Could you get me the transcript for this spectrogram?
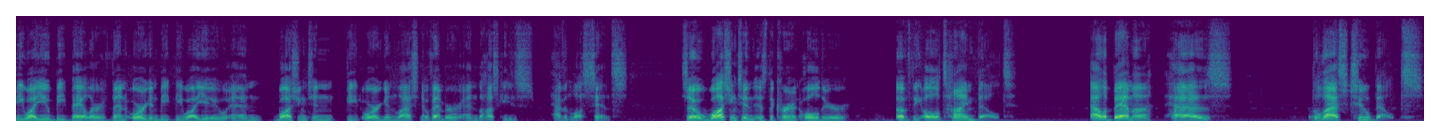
BYU beat Baylor, then Oregon beat BYU, and Washington beat Oregon last November, and the Huskies haven't lost since. So Washington is the current holder of the all-time belt. Alabama has the last two belts.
